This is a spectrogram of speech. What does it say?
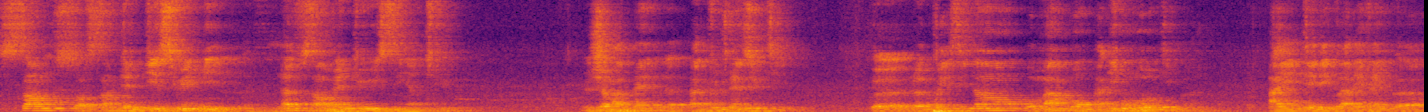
178 928 signatures. Je rappelle à toutes les utiles que le président Omar Bon Ali a été déclaré vainqueur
